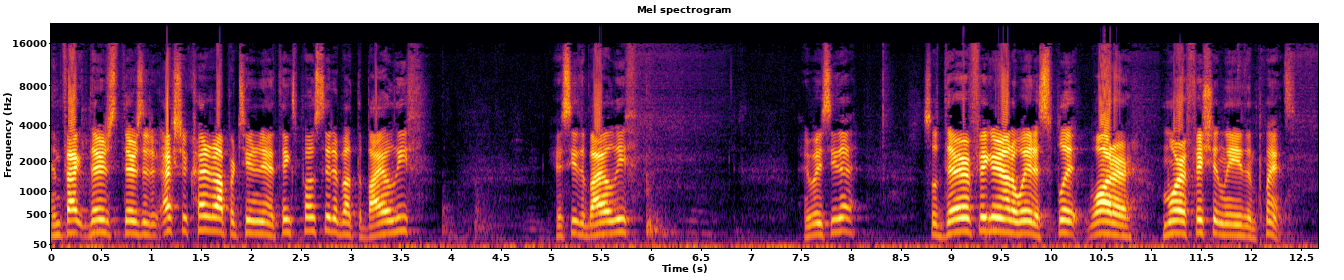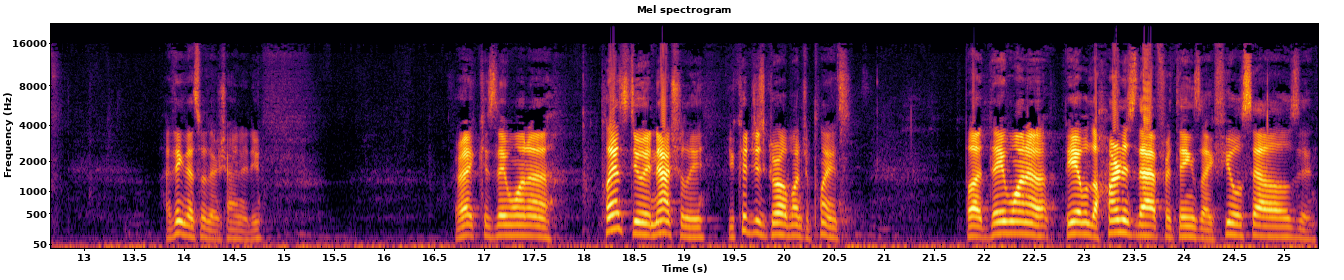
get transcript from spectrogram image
in fact, there's there's an extra credit opportunity I think's posted about the BioLeaf. You see the BioLeaf? Anybody see that? So they're figuring out a way to split water more efficiently than plants. I think that's what they're trying to do. Right? Because they want to. Plants do it naturally. You could just grow a bunch of plants. But they want to be able to harness that for things like fuel cells and.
